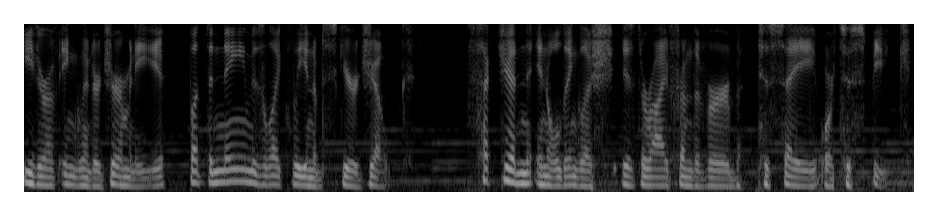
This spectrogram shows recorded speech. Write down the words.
either of England or Germany, but the name is likely an obscure joke. Sektion in Old English is derived from the verb to say or to speak,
